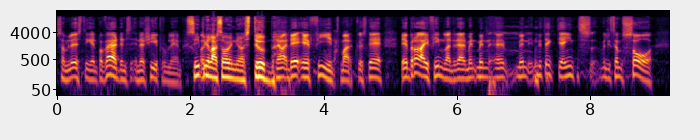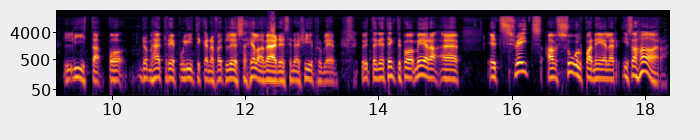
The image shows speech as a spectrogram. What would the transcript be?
som lösningen på världens energiproblem. Sipilä, Soini Stubb. Ja, det är fint Markus, det, det är bra i Finland det där, men, men, eh, men nu tänkte jag inte liksom så lita på de här tre politikerna för att lösa hela världens energiproblem, utan jag tänkte på mera äh, ett Schweiz av solpaneler i Sahara.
